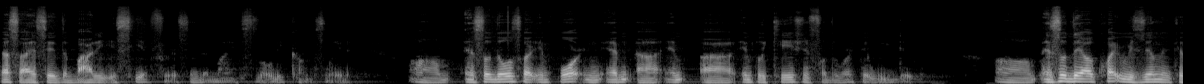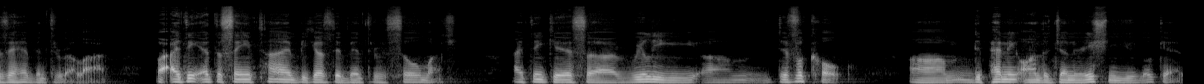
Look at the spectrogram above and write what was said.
that's why I say the body is here first and the mind slowly comes later. Um, and so those are important uh, uh, implications for the work that we do. Um, and so they are quite resilient because they have been through a lot. But I think at the same time, because they've been through so much, I think it's uh, really um, difficult um, depending on the generation you look at.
